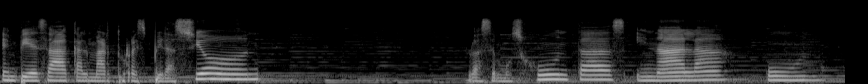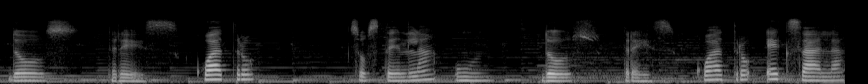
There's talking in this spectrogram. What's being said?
Empieza a calmar tu respiración. Lo hacemos juntas. Inhala. 1, 2, 3, 4. Sosténla. 1, 2, 3, 4. Exhala.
